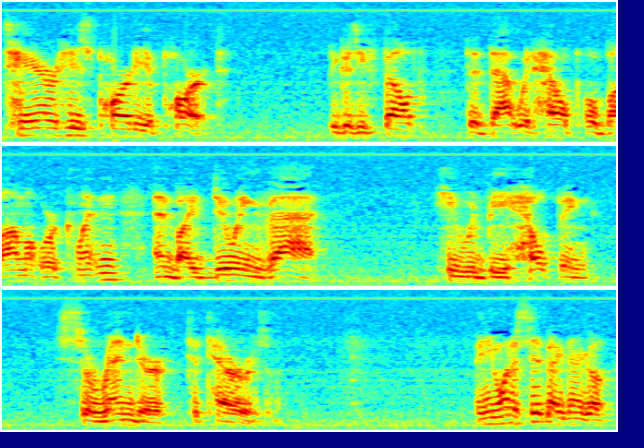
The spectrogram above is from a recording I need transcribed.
tear his party apart because he felt that that would help Obama or Clinton, and by doing that, he would be helping surrender to terrorism. And you want to sit back there and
